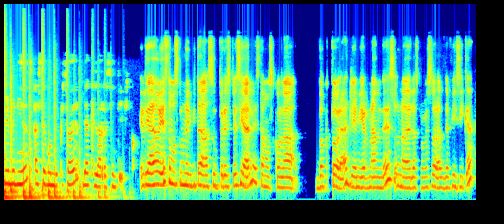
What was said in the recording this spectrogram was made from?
Bienvenidos al segundo episodio de Aquelarre Científico. El día de hoy estamos con una invitada súper especial. Estamos con la doctora Jenny Hernández, una de las profesoras de física,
